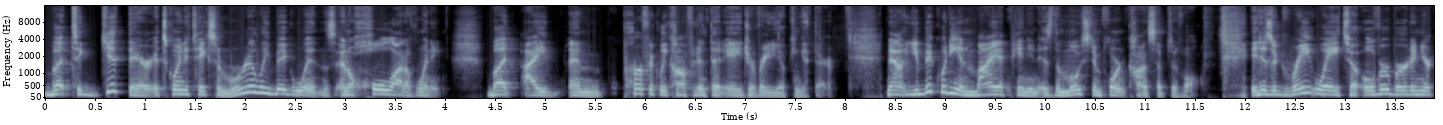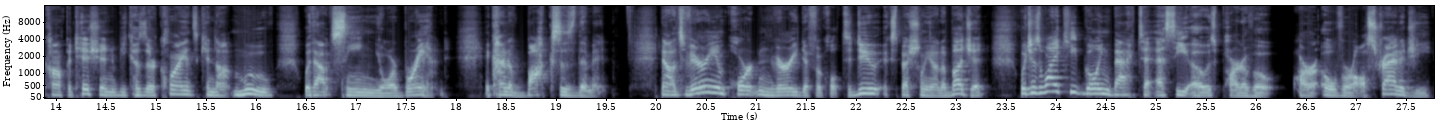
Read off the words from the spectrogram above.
but to get there, it's going to take some really big wins and a whole lot of winning. But I am perfectly confident that Age of Radio can get there. Now, ubiquity, in my opinion, is the most important concept of all. It is a great way to overburden your competition because their clients cannot move without seeing your brand. It kind of boxes them in. Now, it's very important very difficult to do, especially on a budget, which is why I keep going back to SEO as part of our overall strategy.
